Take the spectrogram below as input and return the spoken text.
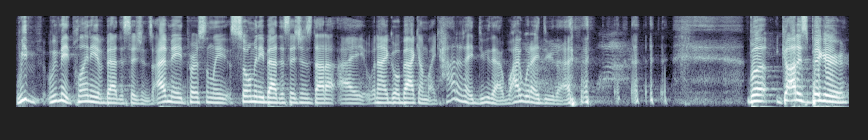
We've, we've made plenty of bad decisions. I've made personally so many bad decisions that I, I when I go back, I'm like, how did I do that? Why would I do that? but God is bigger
